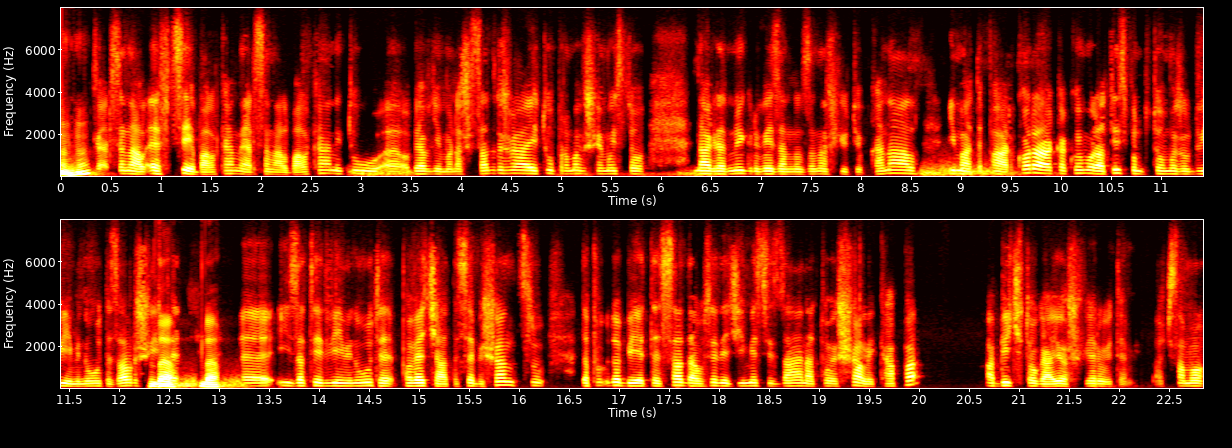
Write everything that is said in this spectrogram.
Uh-huh. Arsenal FC Balkan, Arsenal Balkan i tu uh, objavljujemo naše sadržaje i tu promovišemo isto nagradnu igru vezano za naš YouTube kanal. Imate par koraka koje morate ispuniti, to može u dvije minute završite da, da. Uh, i za te dvije minute povećate sebi šancu da dobijete sada u sljedećih mjesec dana, to je šali kapa, a bit će toga još, vjerujte mi. Znači, samo,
